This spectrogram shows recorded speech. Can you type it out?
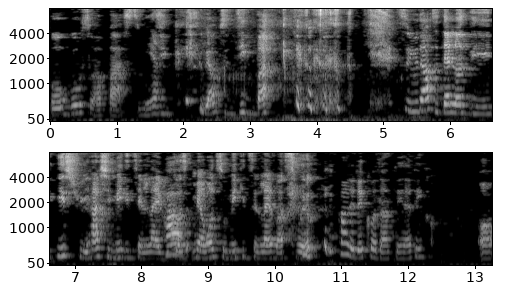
But we'll go to her past. Yeah. Dig. we have to dig back. so you would have to tell us the history, how she made it in life. How- Because me, I want to make it in life as well. How did they call that thing? I think uh,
